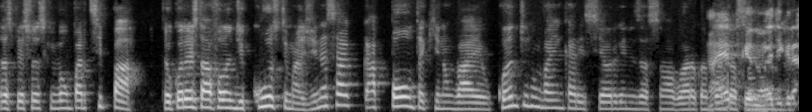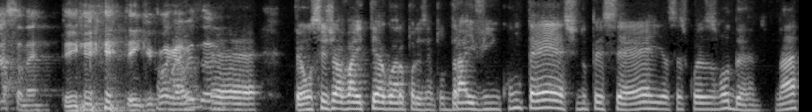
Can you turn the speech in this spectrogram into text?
das pessoas que vão participar. Então, quando a gente estava falando de custo, imagina essa a ponta que não vai, o quanto não vai encarecer a organização agora com a ah, É, porque não é de graça, né? Tem, tem que pagar o exame. É, então você já vai ter agora, por exemplo, drive-in com teste do PCR e essas coisas rodando, né?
